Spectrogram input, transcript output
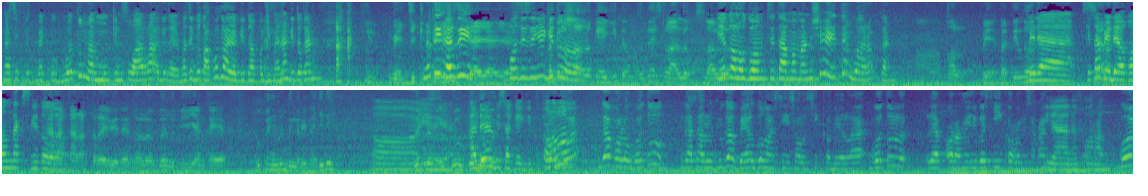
ngasih feedback ke gue tuh nggak mungkin suara gitu ya. Pasti gue takut lah ya gitu apa gimana gitu kan. Magic. Ngerti nggak sih? Iya, iya, iya. Posisinya Tapi gitu loh. selalu kayak gitu. Maksudnya selalu selalu ya kalau gue cerita sama manusia ya itu yang gue harapkan kalau be- berarti lu beda. Kita secara- beda konteks gitu cara loh. karakternya beda. Kalau gue lebih yang kayak gue pengen lu dengerin aja deh. Oh Gua- iya, iya. gua- gua- ada yang gua- bisa kayak gitu. Kalau kalau lo? gue enggak kalau gue tuh nggak selalu juga Bel. Gue ngasih solusi ke Bella. Gue tuh li- lihat orangnya juga sih kalau misalkan iya lihat orang. Gue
